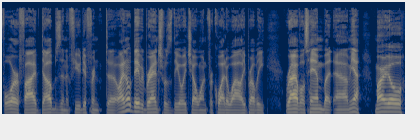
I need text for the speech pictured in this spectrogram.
four or five dubs and a few different. Uh, I know David Branch was the OHL one for quite a while. He probably rivals him, but um, yeah, Mario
